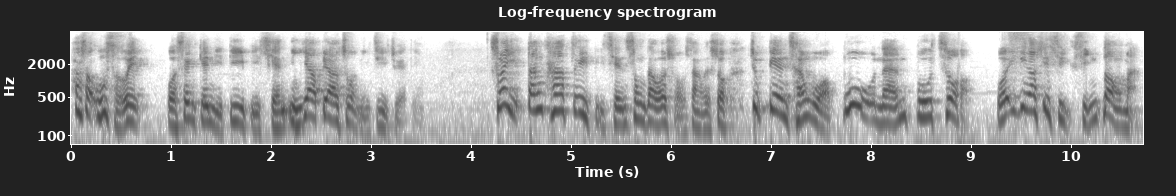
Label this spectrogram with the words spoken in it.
他说无所谓，我先给你第一笔钱，你要不要做你自己决定。所以当他这一笔钱送到我手上的时候，就变成我不能不做，我一定要去行行动嘛。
